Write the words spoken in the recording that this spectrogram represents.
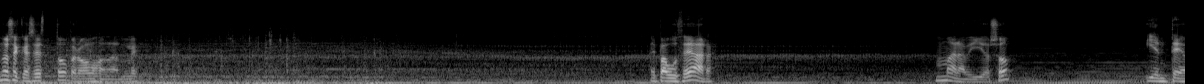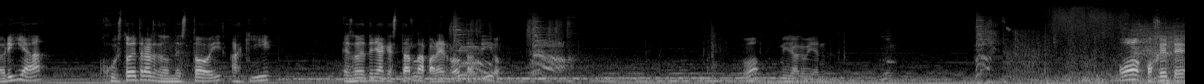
No sé qué es esto, pero vamos a darle. ¿Hay para bucear? Maravilloso. Y en teoría, justo detrás de donde estoy, aquí es donde tenía que estar la pared rota, tío. Oh, mira qué bien. Oh, ojete.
